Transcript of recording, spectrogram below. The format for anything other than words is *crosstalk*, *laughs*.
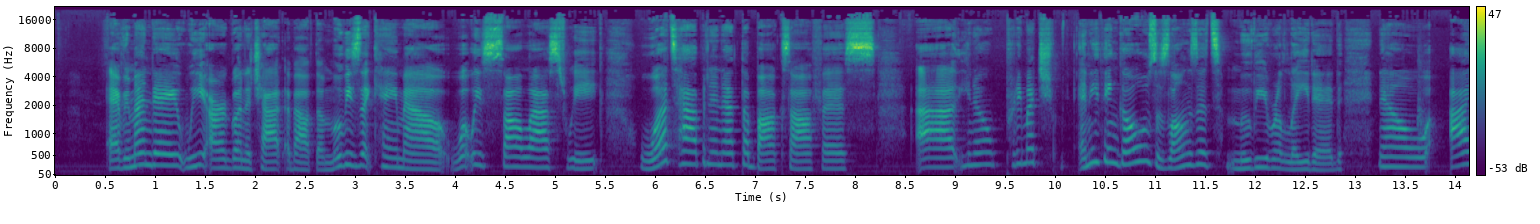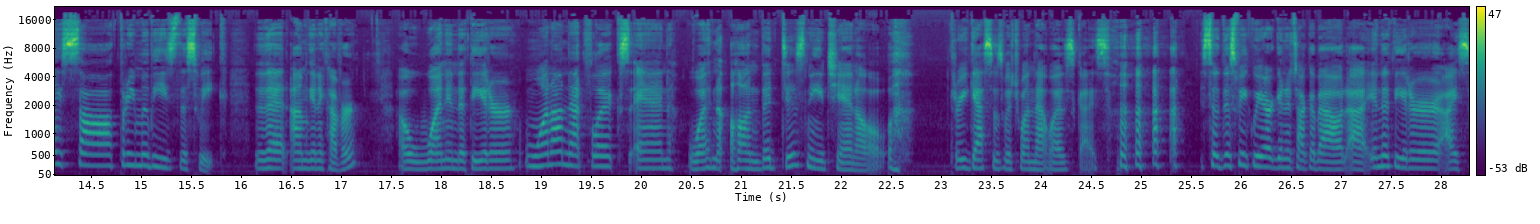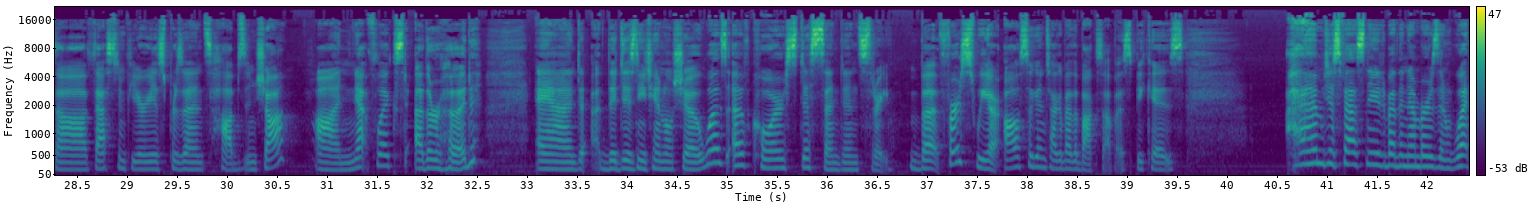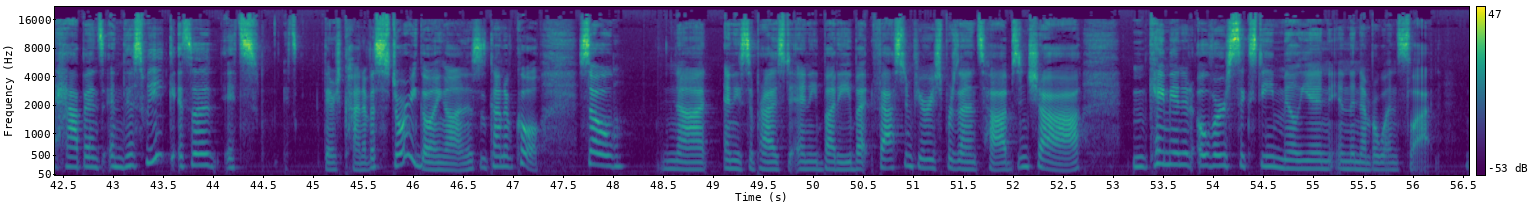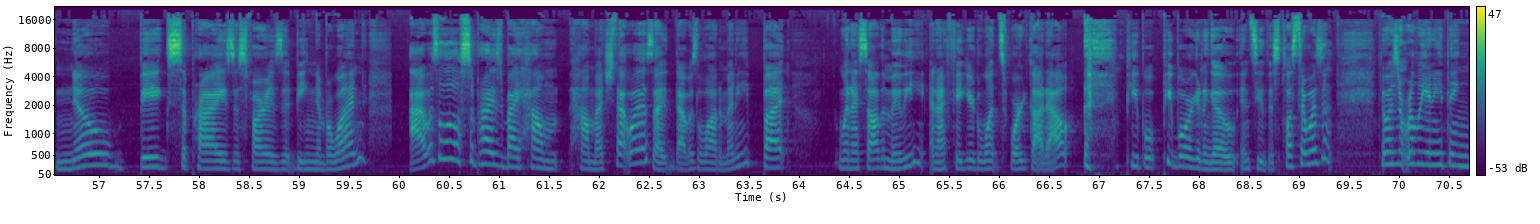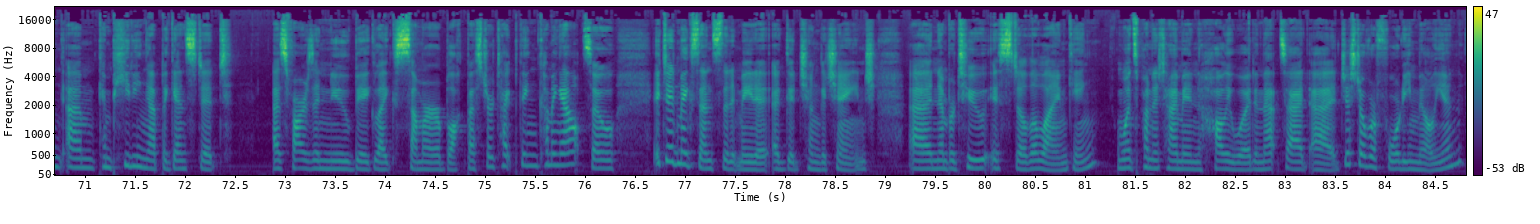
Every Monday, we are going to chat about the movies that came out, what we saw last week, what's happening at the box office. Uh, you know, pretty much anything goes as long as it's movie related. Now, I saw three movies this week that I'm going to cover. Uh, one in the theater, one on Netflix, and one *laughs* on the Disney Channel. *laughs* Three guesses which one that was, guys. *laughs* So this week we are going to talk about uh, in the theater. I saw Fast and Furious presents Hobbs and Shaw on Netflix, Otherhood, and the Disney Channel show was of course Descendants three. But first, we are also going to talk about the box office because I'm just fascinated by the numbers and what happens. And this week, it's a it's it's there's kind of a story going on. This is kind of cool. So not any surprise to anybody, but Fast and Furious presents Hobbs and Shaw came in at over 60 million in the number one slot. No big surprise as far as it being number one. I was a little surprised by how how much that was. I, that was a lot of money, but when I saw the movie and I figured once word got out, *laughs* people people were going to go and see this. Plus, there wasn't there wasn't really anything um, competing up against it as far as a new big like summer blockbuster type thing coming out. So it did make sense that it made a, a good chunk of change. Uh, number two is still The Lion King, Once Upon a Time in Hollywood, and that's at uh, just over 40 million.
